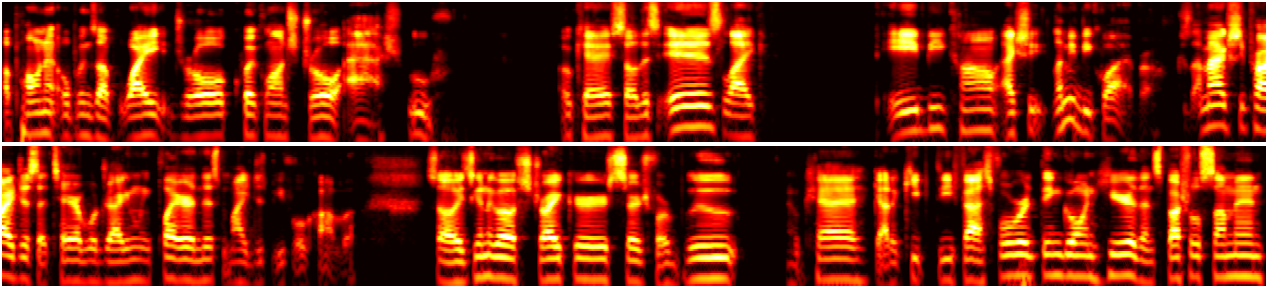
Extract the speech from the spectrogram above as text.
Opponent opens up White, Droll, Quick Launch, Droll, Ash. Oof. Okay, so this is like AB combo. Actually, let me be quiet, bro. Because I'm actually probably just a terrible Dragon Link player, and this might just be full combo. So he's going to go Striker, search for boot. Okay, got to keep the fast forward thing going here. Then Special Summon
